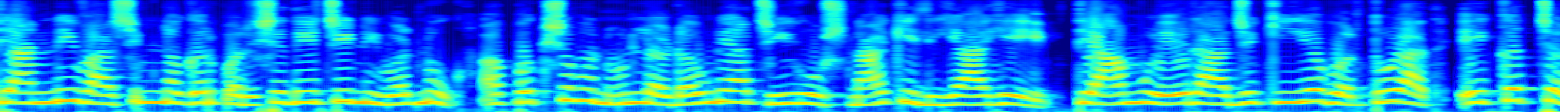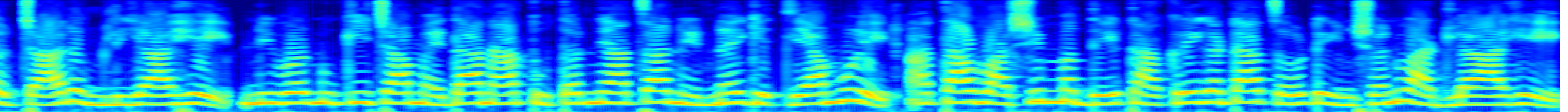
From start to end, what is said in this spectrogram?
त्यांनी वाशिम नगर परिषदेची निवडणूक अपक्ष म्हणून लढवण्याची घोषणा केली आहे. त्यामुळे राजकीय वर्तुळात एकच चर्चा रंगली आहे. निवडणुकीच्या मैदानात उतरण्याचा निर्णय घेतल्यामुळे आता वाशिममध्ये ठाकरे गटाचं टेन्शन वाढलं आहे.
